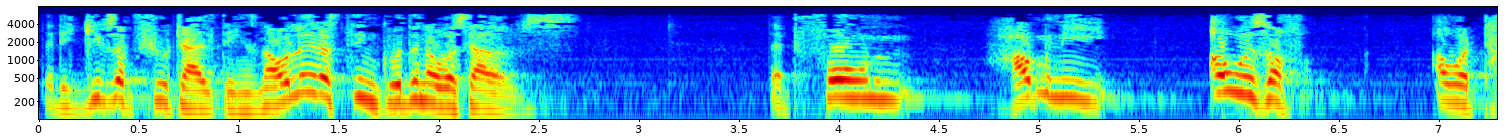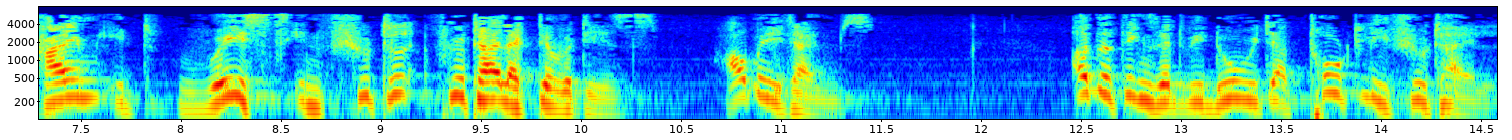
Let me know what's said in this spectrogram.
that he gives up futile things. Now let us think within ourselves, that phone, how many hours of our time it wastes in futile, futile activities. How many times? Other things that we do which are totally futile.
